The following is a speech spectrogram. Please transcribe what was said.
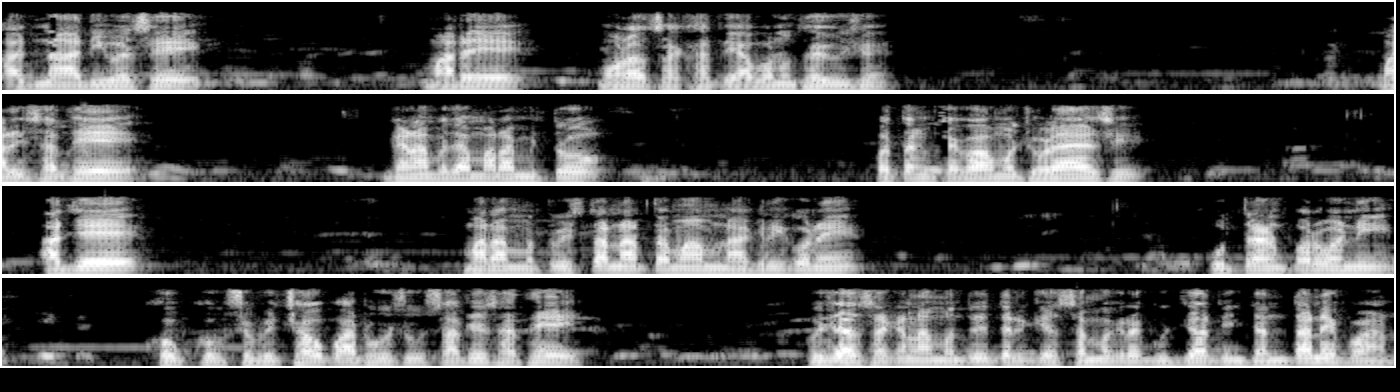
આજના આ દિવસે મારે મોડાસા ખાતે આવવાનું થયું છે. મારી સાથે ઘણા બધા મારા મિત્રો પતંગ ચગાવવામાં જોડાયા છે. આજે મારા મતવિસ્તારના તમામ નાગરિકોને ઉત્તરાયણ પર્વની ખૂબ ખૂબ શુભેચ્છાઓ પાઠવું છું. સાથે સાથે ગુજરાત સરકારના મંત્રી તરીકે સમગ્ર ગુજરાતની જનતાને પણ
